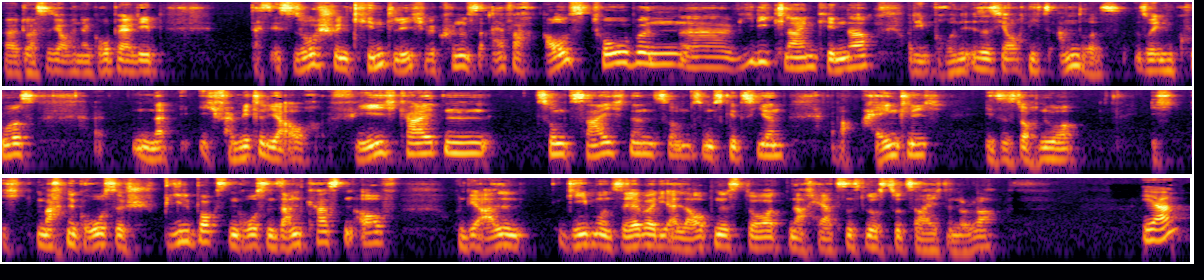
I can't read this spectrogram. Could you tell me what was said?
Äh, du hast es ja auch in der Gruppe erlebt das ist so schön kindlich. Wir können uns einfach austoben äh, wie die kleinen Kinder. Und im Grunde ist es ja auch nichts anderes. So im Kurs, äh, na, ich vermittel ja auch Fähigkeiten zum Zeichnen, zum, zum Skizzieren. Aber eigentlich ist es doch nur, ich, ich mache eine große Spielbox, einen großen Sandkasten auf und wir alle geben uns selber die Erlaubnis, dort nach Herzenslust zu zeichnen, oder? Ja,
